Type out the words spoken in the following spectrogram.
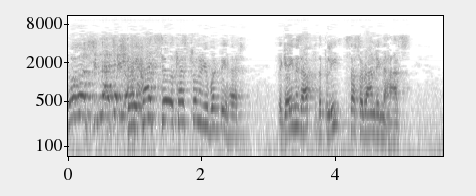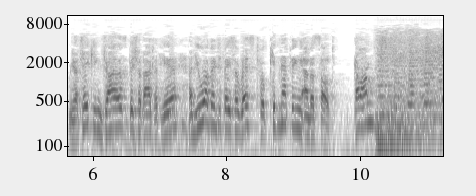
Matter? Stay quite still, Kestrel, and you won't be hurt. The game is up. For the police are surrounding the house. We are taking Giles Bishop out of here, and you are going to face arrest for kidnapping and assault. Come on.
